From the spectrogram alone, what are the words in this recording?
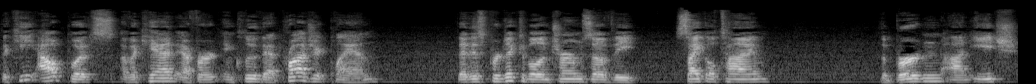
The key outputs of a CAD effort include that project plan that is predictable in terms of the cycle time, the burden on each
